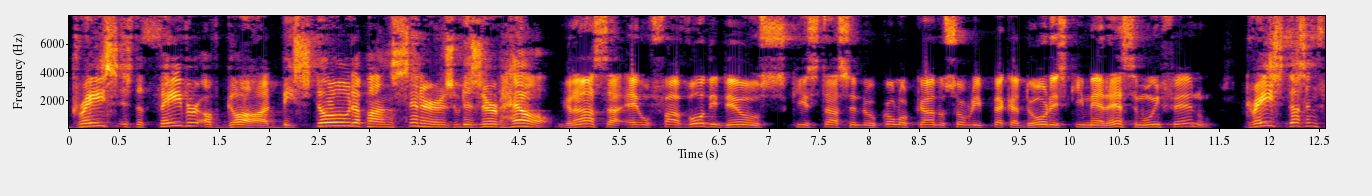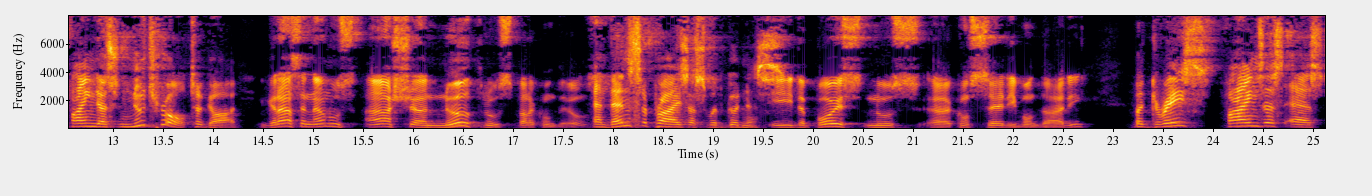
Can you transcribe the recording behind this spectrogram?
Grace is the favor of God bestowed upon sinners who deserve hell. Graça é o favor de Deus que está sendo colocado sobre pecadores que merecem o inferno. Grace doesn't find us neutral to God Graça não nos acha neutros para com Deus and then surprise us with goodness. e depois nos ah, concede bondade. But grace finds us as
